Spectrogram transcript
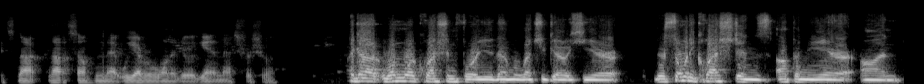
it's not not something that we ever want to do again. That's for sure. I got one more question for you, then we'll let you go here. There's so many questions up in the air on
